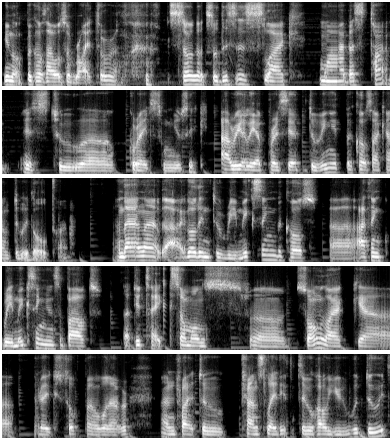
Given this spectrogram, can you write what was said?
you know, because I was a writer. so, so this is like my best time is to uh, create some music. I really appreciate doing it because I can't do it all the time. And then uh, I got into remixing because uh, I think remixing is about that you take someone's uh, song like uh, Røyksopp or whatever and try to translate it to how you would do it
